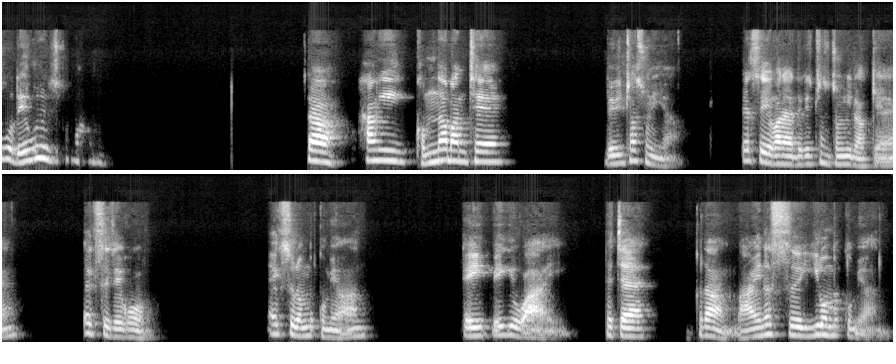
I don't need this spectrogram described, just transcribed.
쓰고 내분의 자, 항이 겁나 많지? 내림차순이야. x에 관한 내림차순 정리를 할게. x제곱 x로 묶으면 a 빼기 y 됐지? 그 다음 마이너스 2로 묶으면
